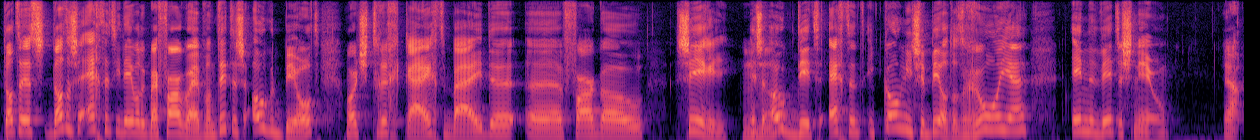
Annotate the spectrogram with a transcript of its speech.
Dat is, dat is echt het idee wat ik bij Fargo heb. Want dit is ook het beeld wat je terugkrijgt bij de Fargo-serie. Is Mhm. ook dit echt het iconische beeld. Dat rooien in de witte sneeuw. Ja.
